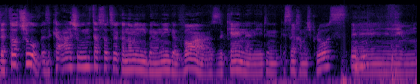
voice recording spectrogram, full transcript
דתות, שוב, זה קהל שהוא במצב סוציו-אקונומי בינוני גבוה, אז כן, אני הייתי 25 פלוס. אמ,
